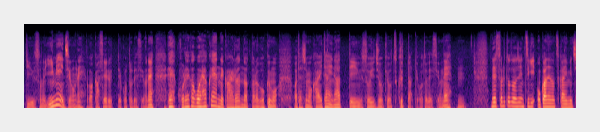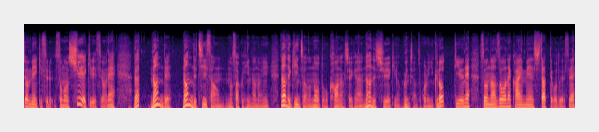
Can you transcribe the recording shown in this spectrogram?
てっていう、そのイメージをね、沸かせるってことですよね。え、これが500円で買えるんだったら僕も、私も買いたいなっていう、そういう状況を作ったってことですよね。うん。で、それと同時に次、お金の使い道を明記する。その収益ですよね。だ、なんでなんでちいさんの作品なのに、なんで銀ちゃんのノートを買わなくちゃいけないの？なんで収益が銀ちゃんのところに行くの？っていうね、その謎をね、解明したってことですね。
